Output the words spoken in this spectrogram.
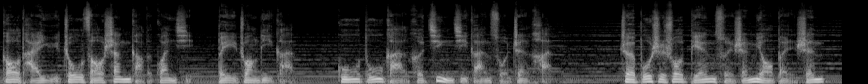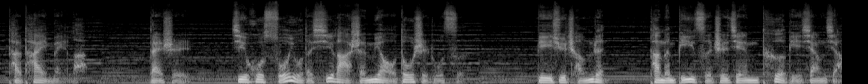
高台与周遭山岗的关系、被壮丽感、孤独感和竞技感所震撼。这不是说贬损神庙本身，它太美了。但是，几乎所有的希腊神庙都是如此。必须承认，他们彼此之间特别相像。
